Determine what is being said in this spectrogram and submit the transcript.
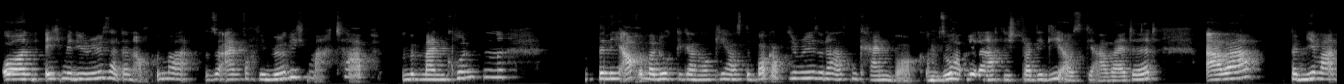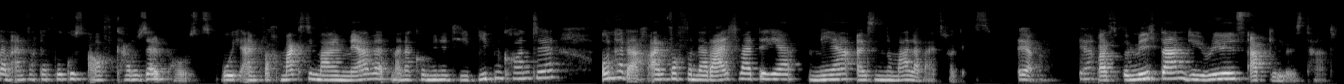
Und ich mir die Reels halt dann auch immer so einfach wie möglich gemacht habe mit meinen Kunden, bin ich auch immer durchgegangen, okay, hast du Bock auf die Reels oder hast du keinen Bock? Und so haben wir dann auch die Strategie ausgearbeitet. Aber bei mir war dann einfach der Fokus auf Karussellposts, wo ich einfach maximalen Mehrwert meiner Community bieten konnte und halt auch einfach von der Reichweite her mehr als ein normaler Beitrag ist. Ja. ja. Was für mich dann die Reels abgelöst hat.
